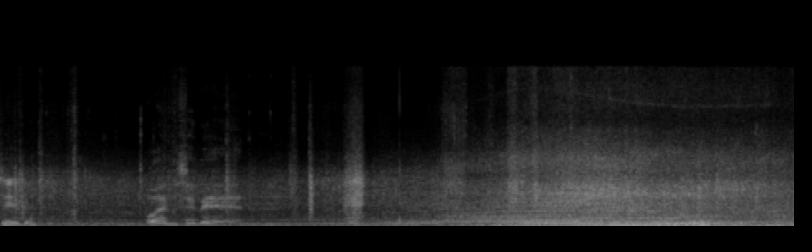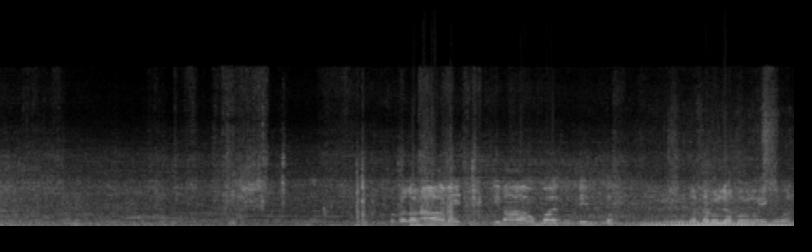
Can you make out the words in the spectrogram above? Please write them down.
Seven. One seven. Pakalangan na ito, kinaong bahal ko tinto. Nasagol na ito ng ikawan.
